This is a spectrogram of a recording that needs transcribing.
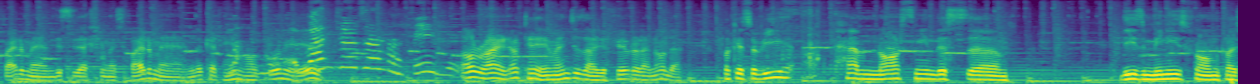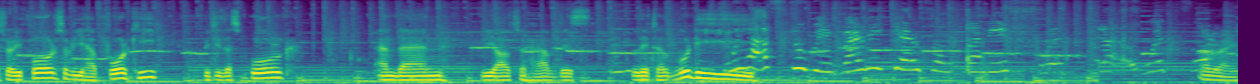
Spider-Man. This is actually my Spider-Man. Look at him, how cool he is. Adventures are my favorite. All right, okay, Avengers are your favorite. I know that. Okay, so we have not seen this um, these minis from Toy Story 4. So we have Forky, which is a spork, and then we also have this little Woody. We have to be very careful, buddy, with, uh, with All right.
